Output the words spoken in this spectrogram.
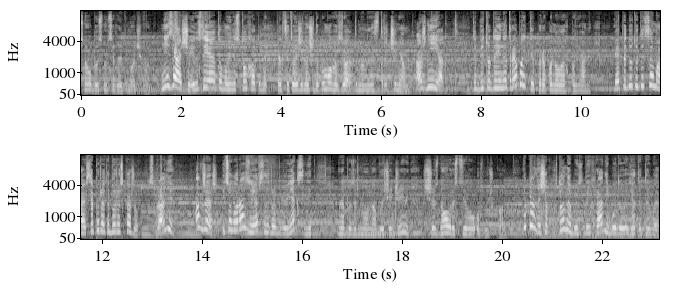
знову блиснув сердитими очима. Ні за що, і не стоятиму, і не слухатиму, як це твоя жіноча допомога зватиме мене страченням. Аж ніяк. Тобі туди і не треба йти, переконала їх Поляна. Я піду туди сама і все про тебе розкажу. Справді? А вже ж, і цього разу я все зроблю, як слід. Вона позирнула на обличчя Джиммі, що знову розціло усмішкою. Я певна, що хто-небудь з них радий буде взяти тебе.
